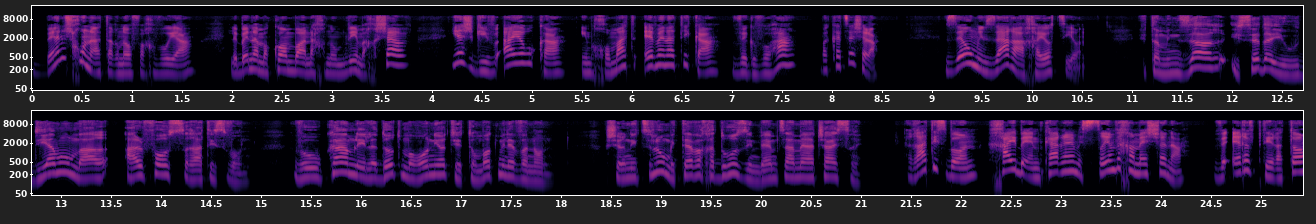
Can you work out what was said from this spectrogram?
בין שכונת הר נוף החבויה לבין המקום בו אנחנו עומדים עכשיו, יש גבעה ירוקה עם חומת אבן עתיקה וגבוהה בקצה שלה. זהו מנזר האחיות ציון. את המנזר ייסד היהודי המומר אלפוס רטיסבון, והוא הוקם לילדות מורוניות יתומות מלבנון, אשר ניצלו מטבח הדרוזים באמצע המאה ה-19. רטיסבון חי בעין כרם 25 שנה, וערב פטירתו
